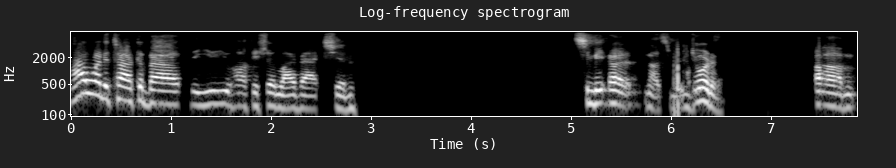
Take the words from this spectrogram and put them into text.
I want to talk about the Yu Yu Hakusho live action. Simi, uh, not Simi, Jordan. Um,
